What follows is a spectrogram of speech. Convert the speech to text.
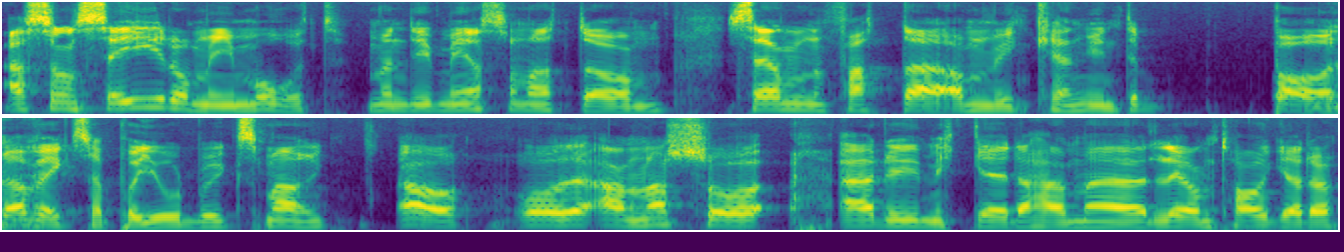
alltså de säger de emot, men det är mer som att de sen fattar, att vi kan ju inte bara Nej. växa på jordbruksmark. Ja, och annars så är det ju mycket det här med löntagare.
